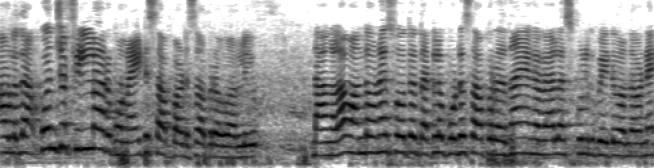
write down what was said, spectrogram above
அவ்வளோதான் கொஞ்சம் ஃபில்லாக இருக்கும். நைட்டு சாப்பாடு சாப்பிட்ற வரலையும். நாங்களாம் வந்தோடனே சோத்தை தட்டில் போட்டு சாப்பிட்றது தான் எங்கள் வேலை ஸ்கூலுக்கு போயிட்டு வந்தோடனே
